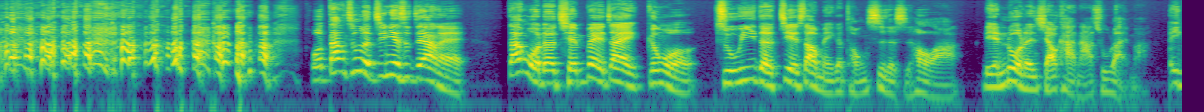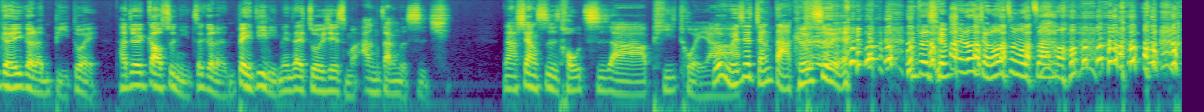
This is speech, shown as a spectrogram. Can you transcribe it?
我当初的经验是这样哎、欸，当我的前辈在跟我。逐一的介绍每个同事的时候啊，联络人小卡拿出来嘛，一个一个人比对，他就会告诉你这个人背地里面在做一些什么肮脏的事情。那像是偷吃啊、劈腿啊，我以为在讲打瞌睡，你的前辈都讲到这么脏哦。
